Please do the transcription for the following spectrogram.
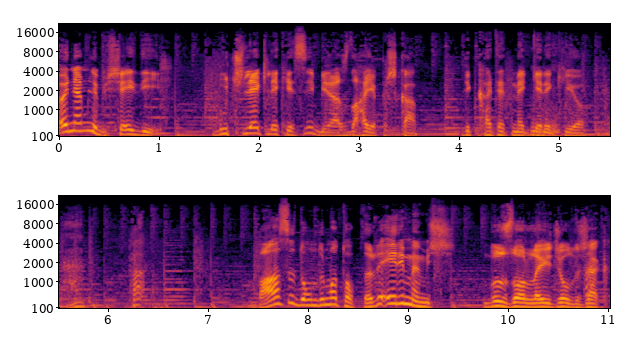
Önemli bir şey değil. Bu çilek lekesi biraz daha yapışkan. Dikkat etmek gerekiyor. Bazı dondurma topları erimemiş. Bu zorlayıcı olacak.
